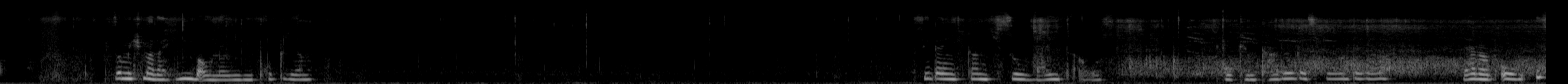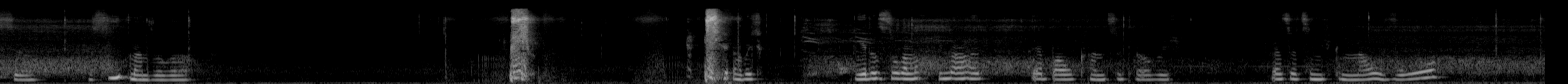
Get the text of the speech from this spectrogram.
Ich will mich mal dahin bauen, irgendwie probieren. Sieht eigentlich gar nicht so weit aus. Okay, kein Kabel gespawnt, Digga. Ja, dort oben ist sie. Das sieht man sogar. Aber ich das sogar noch innerhalb der Baugrenze, glaube ich. Ich weiß jetzt nicht genau wo.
